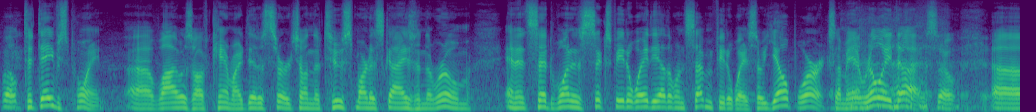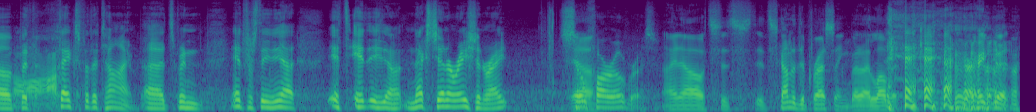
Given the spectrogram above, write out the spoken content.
Well, to Dave's point, uh, while I was off camera, I did a search on the two smartest guys in the room, and it said one is six feet away, the other one's seven feet away. So Yelp works. I mean, it really does. So, uh, but thanks for the time. Uh, it's been interesting. Yeah, it's it, you know next generation, right? So Yeah. far over us. I know, it's, it's, it's kind of depressing, but I love it. Very good.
